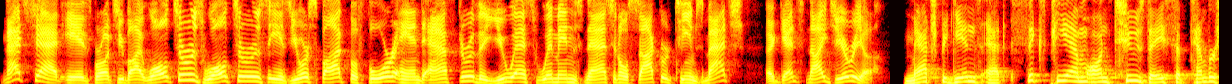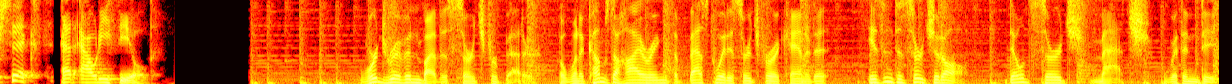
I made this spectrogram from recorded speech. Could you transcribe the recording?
Nats Chat is brought to you by Walters. Walters is your spot before and after the U.S. women's national soccer team's match against Nigeria. Match begins at 6 p.m. on Tuesday, September 6th at Audi Field. We're driven by the search for better. But when it comes to hiring, the best way to search for a candidate isn't to search at all. Don't search match with Indeed.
